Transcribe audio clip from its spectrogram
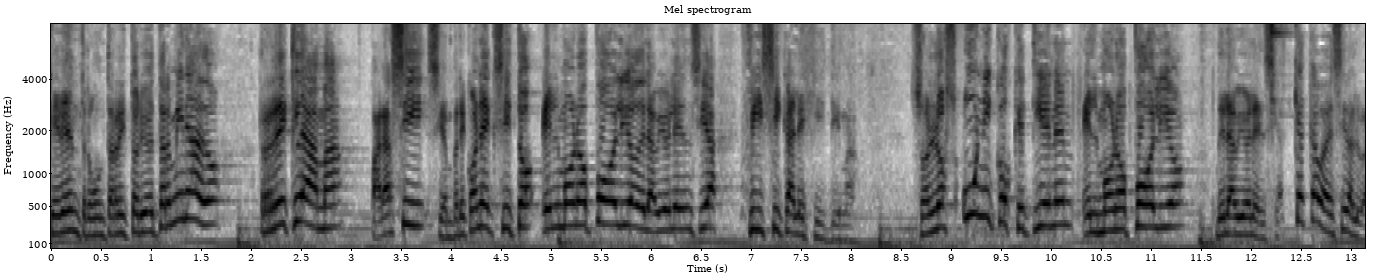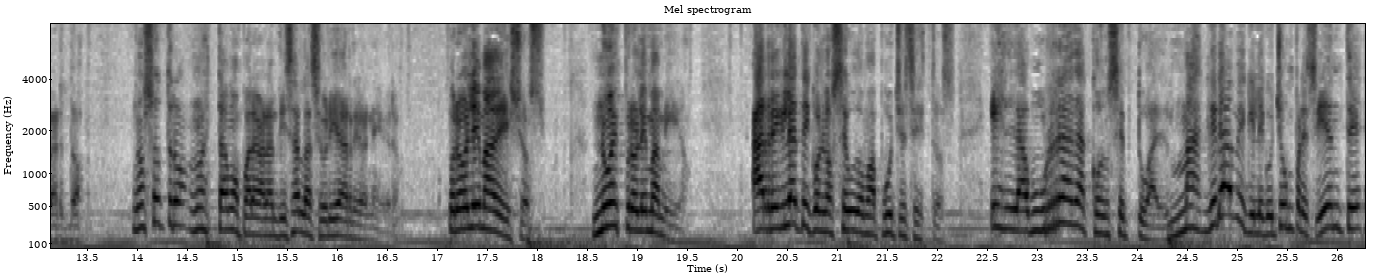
que dentro de un territorio determinado reclama para sí, siempre con éxito, el monopolio de la violencia física legítima. Son los únicos que tienen el monopolio de la violencia. ¿Qué acaba de decir Alberto? Nosotros no estamos para garantizar la seguridad de Río Negro. Problema de ellos, no es problema mío. Arreglate con los pseudo mapuches estos. Es la burrada conceptual más grave que le escuchó un presidente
